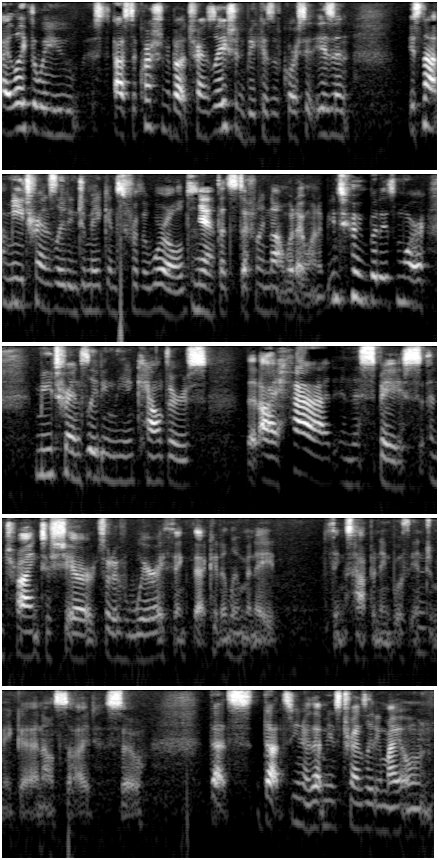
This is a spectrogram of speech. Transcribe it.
I like the way you asked the question about translation because of course it isn't it's not me translating Jamaicans for the world. Yeah. That's definitely not what I want to be doing, but it's more me translating the encounters that I had in this space and trying to share sort of where I think that could illuminate things happening both in Jamaica and outside. So that's that's you know that means translating my own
